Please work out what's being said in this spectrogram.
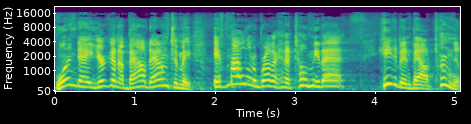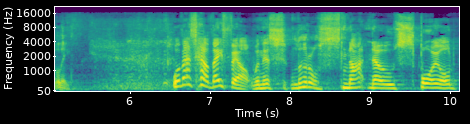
One day you're going to bow down to me. If my little brother had told me that, he'd have been bowed permanently. Well, that's how they felt when this little snot nosed, spoiled,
